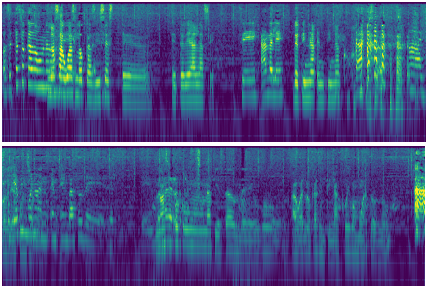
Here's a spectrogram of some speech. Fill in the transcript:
o sea, ¿te ha tocado una Unas aguas locas, dices, eh, Etereal hace. Sí, ándale. De tina, en Tinaco. Ay, estaría bien bueno en, funcionar. en, en vasos de, de, No, hace de poco hubo una fiesta donde hubo aguas locas en Tinaco, iba muertos, ¿no? Ah,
